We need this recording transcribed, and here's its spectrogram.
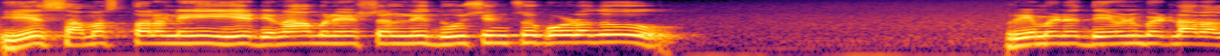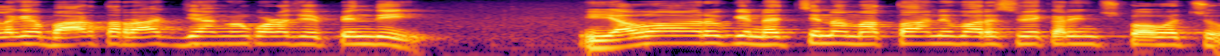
ఏ సంస్థలని ఏ డినామినేషన్ని దూషించకూడదు. ప్రియమైన దేవుని బిడ్డలారు అలాగే భారత రాజ్యాంగం కూడా చెప్పింది ఎవరికి నచ్చిన మతాన్ని వారు స్వీకరించుకోవచ్చు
